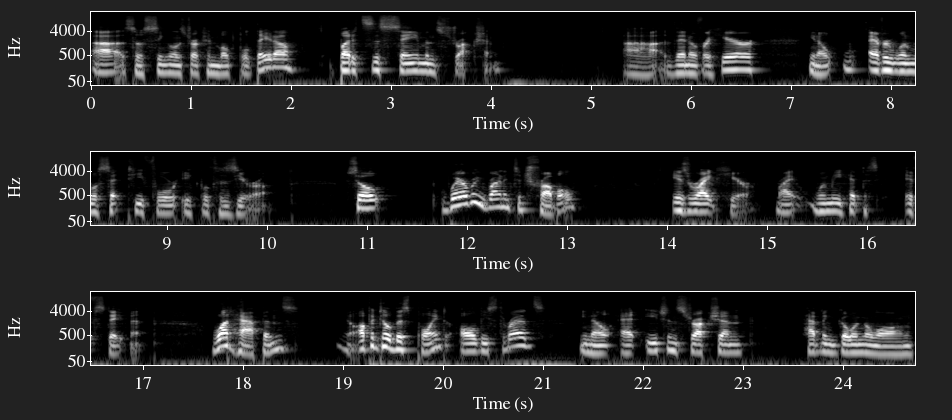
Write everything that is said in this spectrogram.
uh, so single instruction multiple data but it's the same instruction. Uh, then over here, you know, everyone will set T4 equal to zero. So where we run into trouble is right here, right? When we hit this if statement. What happens, you know, up until this point, all these threads, you know, at each instruction have been going along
